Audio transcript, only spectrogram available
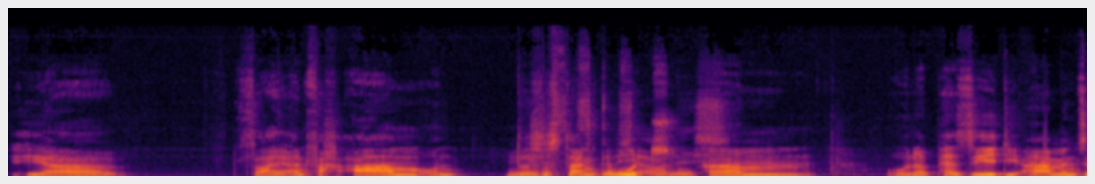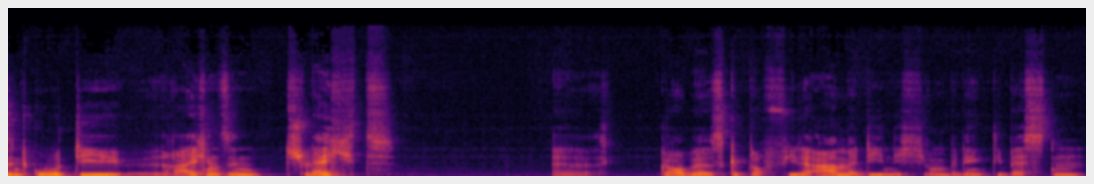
ja, sei einfach arm und das das ist dann ist, gut. Ähm, oder per se, die Armen sind gut, die Reichen sind schlecht. Äh, ich glaube, es gibt auch viele Arme, die nicht unbedingt die besten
